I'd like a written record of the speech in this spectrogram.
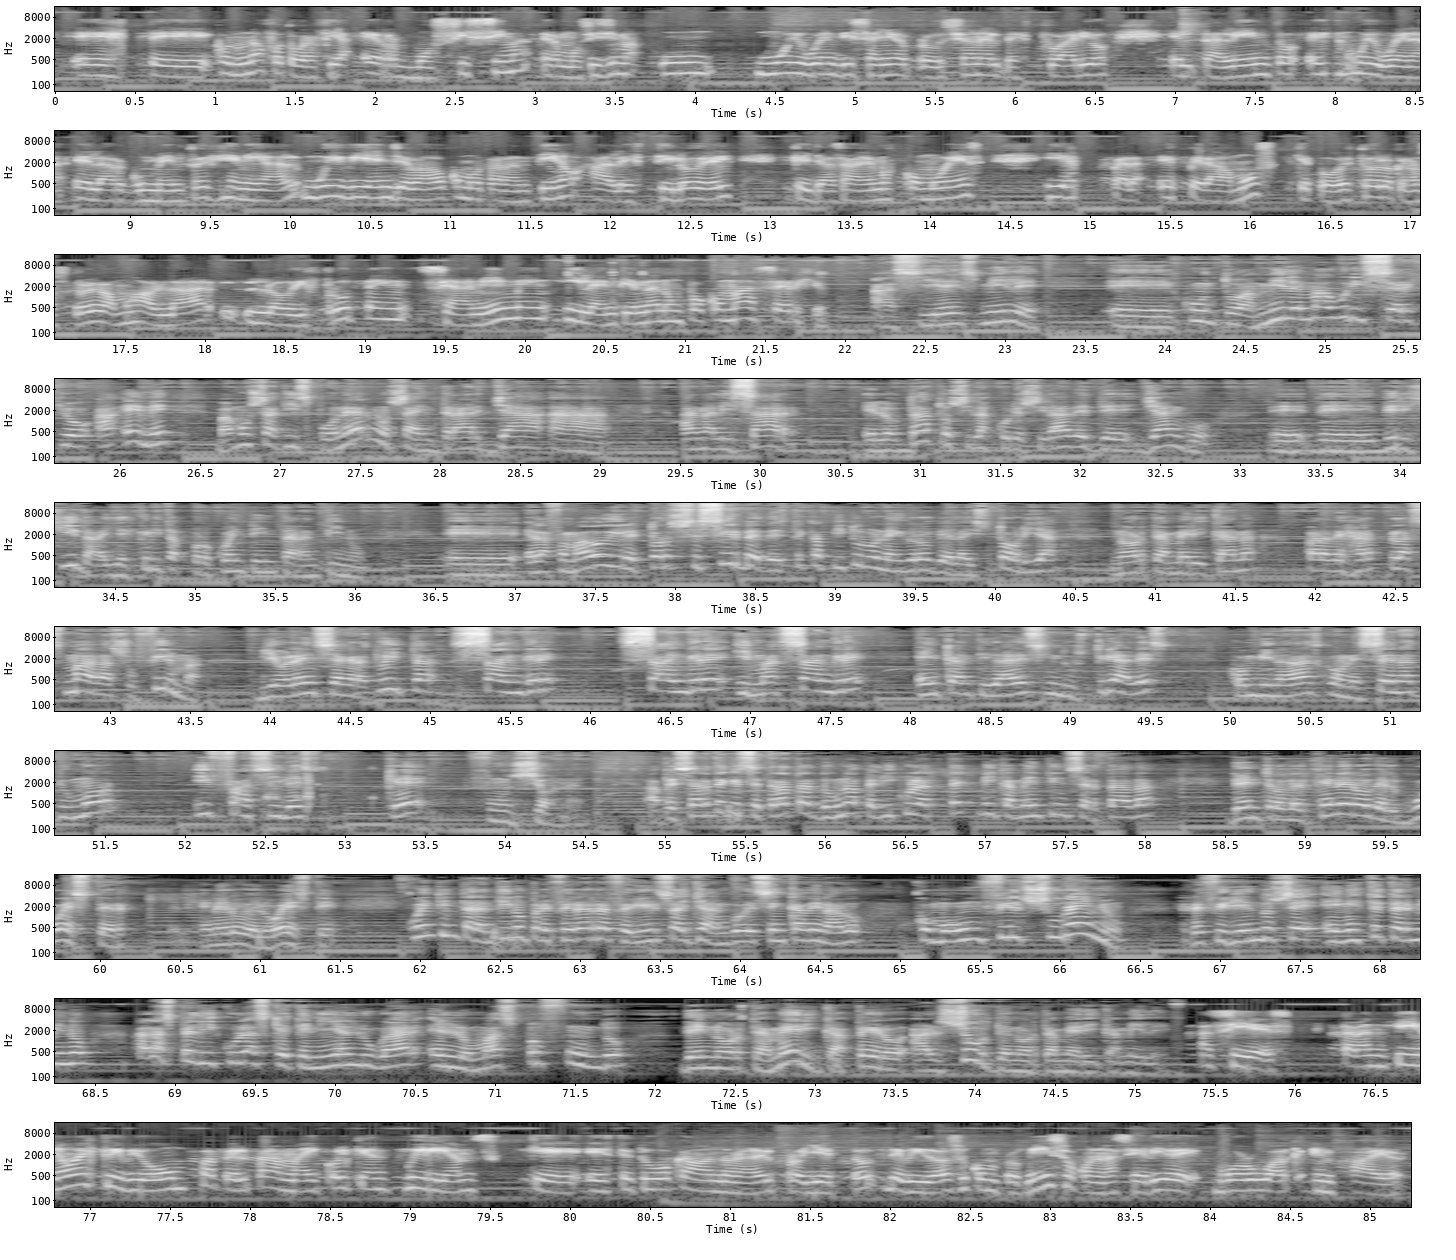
este, con una fotografía hermosísima, hermosísima, un muy buen diseño de producción, el vestuario, el talento es muy buena, el argumento es genial, muy bien llevado como Tarantino al estilo de él, que ya sabemos cómo es, y espera, esperamos que todo esto de lo que nosotros le vamos a hablar lo disfruten, se animen y la entiendan un poco más, Sergio. Así es, Mile. Eh, junto a Mile Mauri, Sergio AM, vamos a disponernos a entrar ya a analizar eh, los datos y las curiosidades de Django, eh, de, dirigida y escrita por Quentin Tarantino. Eh, el afamado director se sirve de este capítulo negro de la historia norteamericana para dejar plasmada su firma, violencia gratuita, sangre, sangre y más sangre en cantidades industriales combinadas con escenas de humor y fáciles que funcionan. A pesar de que se trata de una película técnicamente insertada dentro del género del western, el género del oeste, Quentin Tarantino prefiere referirse a Django desencadenado como un film sureño, refiriéndose en este término a las películas que tenían lugar en lo más profundo de Norteamérica, pero al sur de Norteamérica, Mile. Así es. Tarantino escribió un papel para Michael Kent Williams que este tuvo que abandonar el proyecto debido a su compromiso con la serie de Boardwalk Empire,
